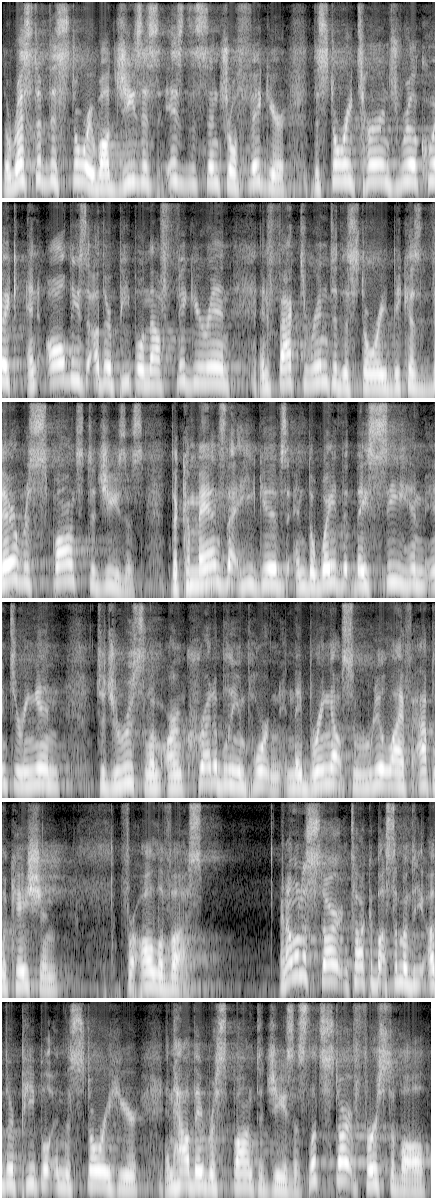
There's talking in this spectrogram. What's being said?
The rest of this story, while Jesus is the central figure, the story turns real quick, and all these other people now figure in and factor into the story because their response to Jesus, the commands that he gives, and the way that they see him entering in to Jerusalem are incredibly important, and they bring out some real life application for all of us. And I want to start and talk about some of the other people in the story here and how they respond to Jesus. Let's start, first of all,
